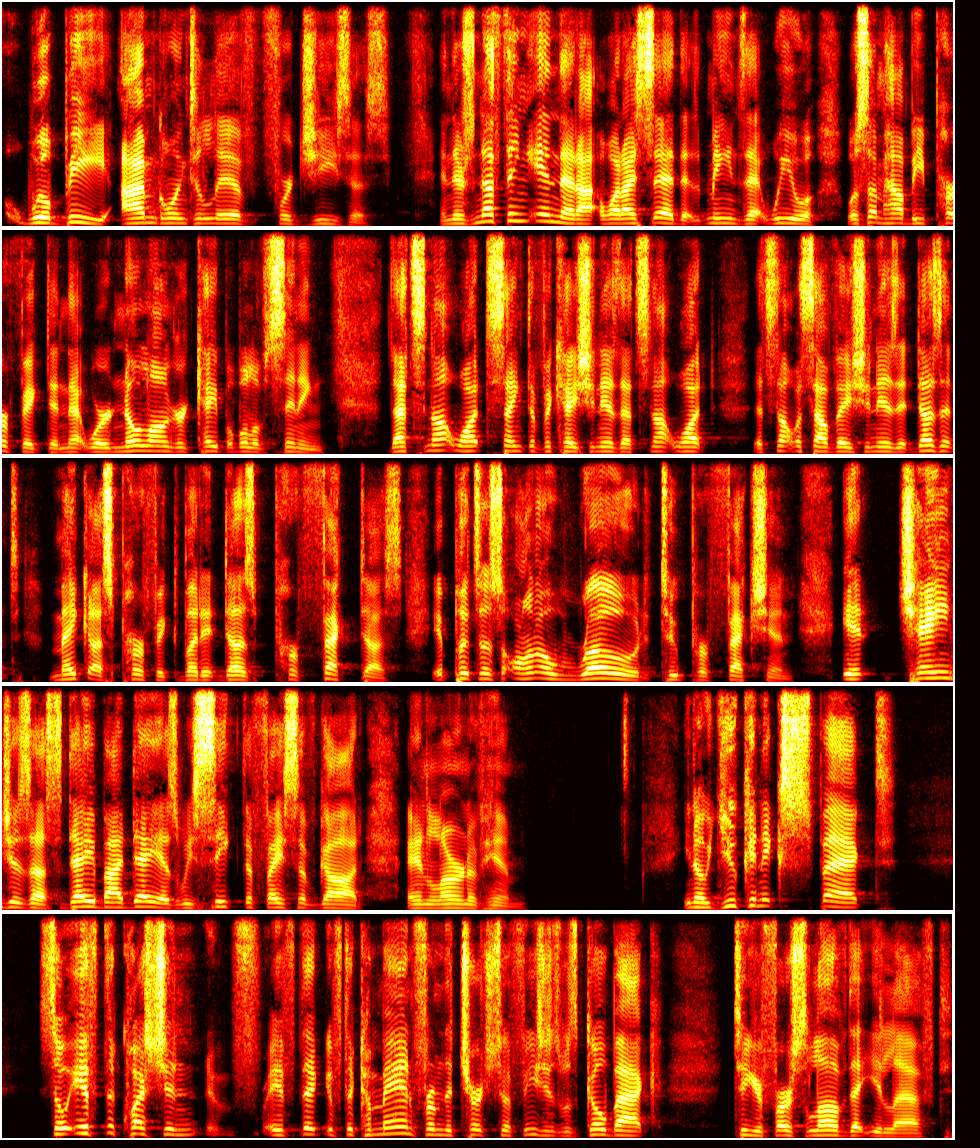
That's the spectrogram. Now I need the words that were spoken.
will be. I'm going to live for Jesus. And there's nothing in that, what I said, that means that we will, will somehow be perfect and that we're no longer capable of sinning. That's not what sanctification is. That's not what that's not what salvation is. It doesn't make us perfect, but it does perfect us. It puts us on a road to perfection. It changes us day by day as we seek the face of God and learn of Him. You know, you can expect. So if the question, if the if the command from the church to Ephesians was go back to your first love that you left,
